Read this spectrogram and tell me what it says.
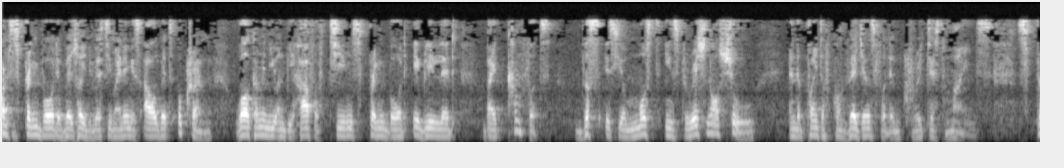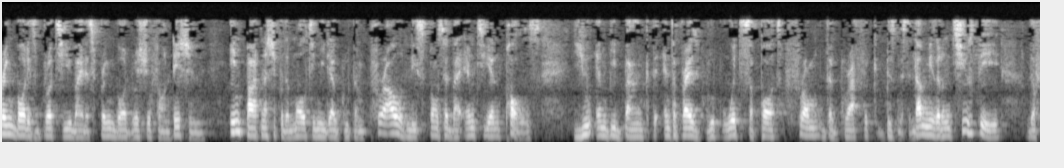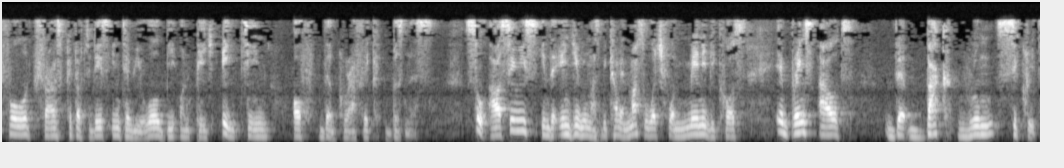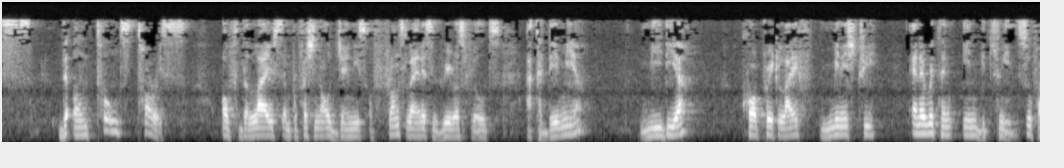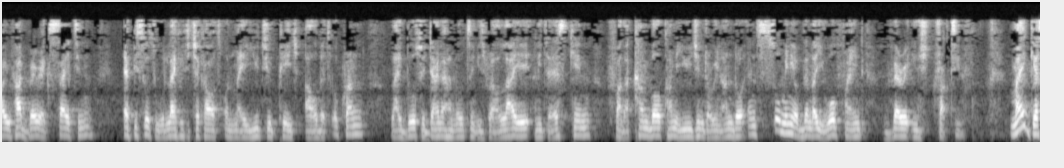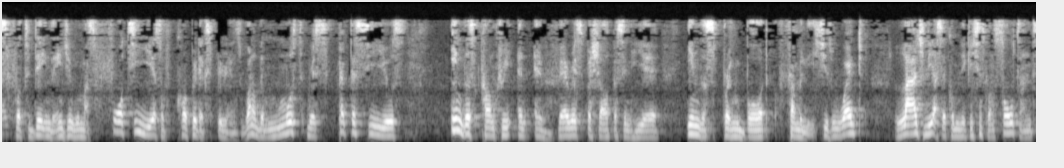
welcome to Springboard Virtual University. My name is Albert Ocran, welcoming you on behalf of Team Springboard, ably led by Comfort. This is your most inspirational show and the point of convergence for the greatest minds. Springboard is brought to you by the Springboard Ratio Foundation in partnership with the Multimedia Group and proudly sponsored by MTN Pulse, UMB Bank, the Enterprise Group, with support from the graphic business. That means that on Tuesday, the full transcript of today's interview will be on page 18 of the graphic business. So, our series in the engine room has become a must watch for many because it brings out the backroom secrets, the untold stories of the lives and professional journeys of frontliners in various fields academia, media, corporate life, ministry, and everything in between. So far, we've had very exciting episodes we would like you to check out on my YouTube page, Albert Ocran, like those with Diana Hamilton, Israel Laryea, Anita Erskine, Father Campbell, Kwame Eugene, Dorinando, and so many of them that you will find very instructive. My guest for today in the engine room has 40 years of corporate experience, one of the most respected CEOs in this country, and a very special person here in the Springboard family. She's worked largely as a communications consultant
